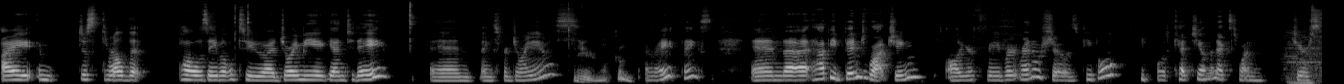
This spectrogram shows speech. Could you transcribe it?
I am just thrilled that Paul was able to uh, join me again today. And thanks for joining us. You're welcome. All right, thanks. And uh, happy binge watching all your favorite Reno shows, people. We'll catch you on the next one. Cheers.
